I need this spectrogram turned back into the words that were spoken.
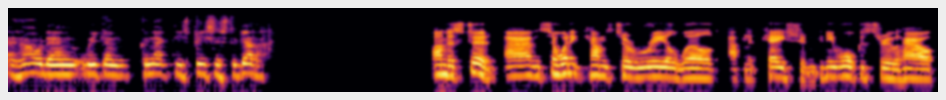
and how then we can connect these pieces together. Understood. And so when it comes to real world application, can you walk us through how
